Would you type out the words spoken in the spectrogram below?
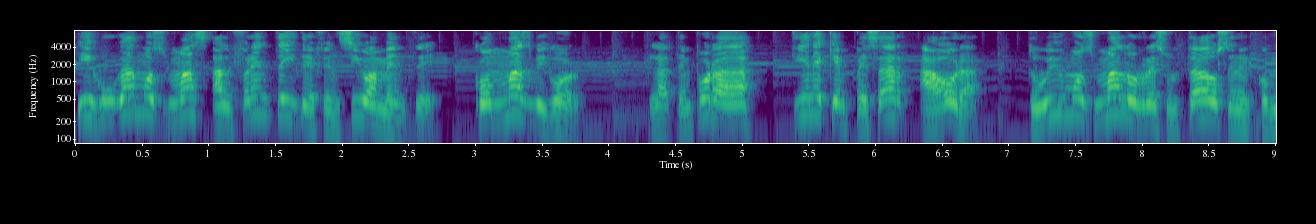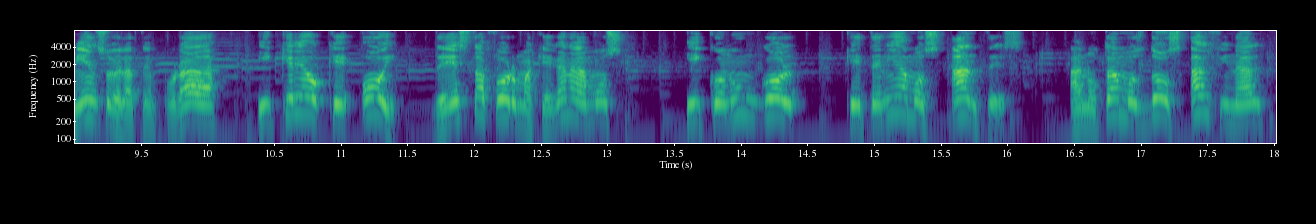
y jugamos más al frente y defensivamente, con más vigor. La temporada tiene que empezar ahora. Tuvimos malos resultados en el comienzo de la temporada y creo que hoy, de esta forma que ganamos y con un gol que teníamos antes, anotamos dos al final,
